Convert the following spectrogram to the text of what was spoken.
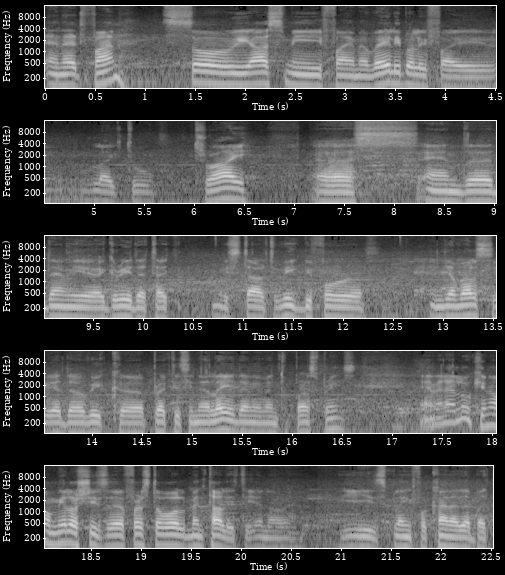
and had fun. So he asked me if I'm available, if I like to try, uh, and uh, then we agreed that I, we start a week before Indian Wells. We had a week uh, practice in LA, then we went to Palm Springs. And when I look, you know, Milos is uh, first of all mentality. You know, he is playing for Canada, but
